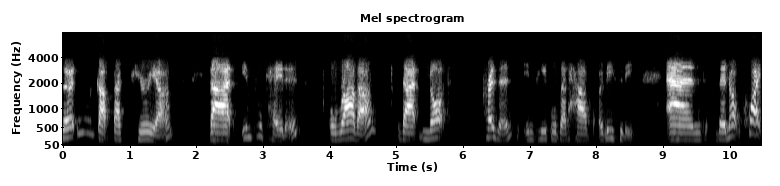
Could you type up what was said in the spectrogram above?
certain gut bacteria that implicated, or rather, that not present in people that have obesity. And they're not quite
